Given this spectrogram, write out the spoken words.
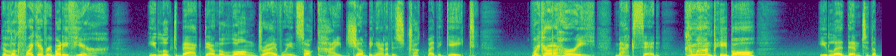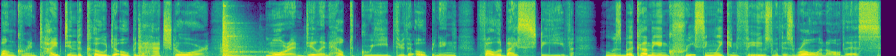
It looks like everybody's here. He looked back down the long driveway and saw Kai jumping out of his truck by the gate. We gotta hurry, Mac said. Come on, people! He led them to the bunker and typed in the code to open the hatch door. Mora and Dylan helped Grebe through the opening, followed by Steve, who was becoming increasingly confused with his role in all this.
